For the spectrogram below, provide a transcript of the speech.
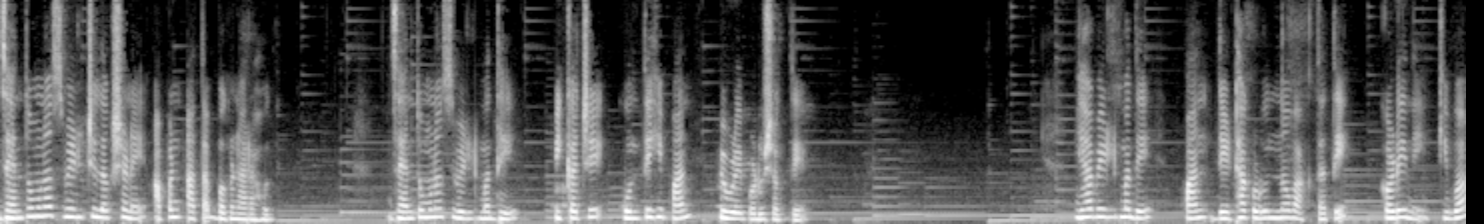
झॅन्थोमोनास विल्टची लक्षणे आपण आता बघणार आहोत. झॅन्थोमोनास विल्टमध्ये पिकाचे कोणतेही पान पिवळे पडू शकते. ह्या विल्टमध्ये पान देठाकडून न वागता ते कडेने किंवा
